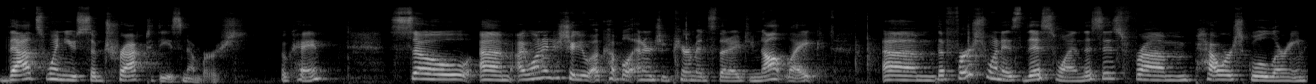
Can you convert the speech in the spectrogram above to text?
That's when you subtract these numbers, okay? So um, I wanted to show you a couple energy pyramids that I do not like. Um, the first one is this one. This is from Power School Learning.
